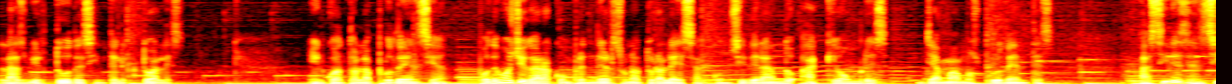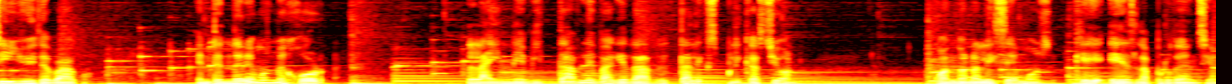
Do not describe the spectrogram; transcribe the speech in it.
las virtudes intelectuales. En cuanto a la prudencia, podemos llegar a comprender su naturaleza considerando a qué hombres llamamos prudentes, así de sencillo y de vago. Entenderemos mejor la inevitable vaguedad de tal explicación cuando analicemos qué es la prudencia.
